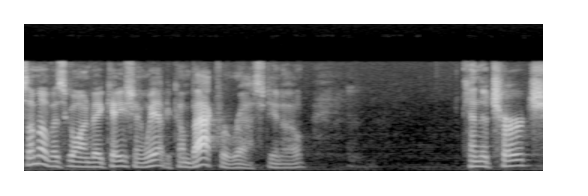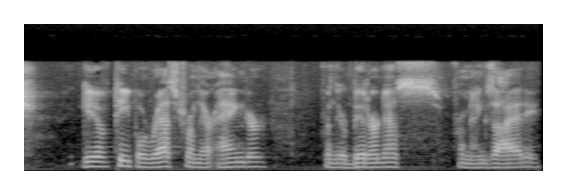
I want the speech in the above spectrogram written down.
Some of us go on vacation and we have to come back for rest, you know. Can the church give people rest from their anger, from their bitterness, from anxiety?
